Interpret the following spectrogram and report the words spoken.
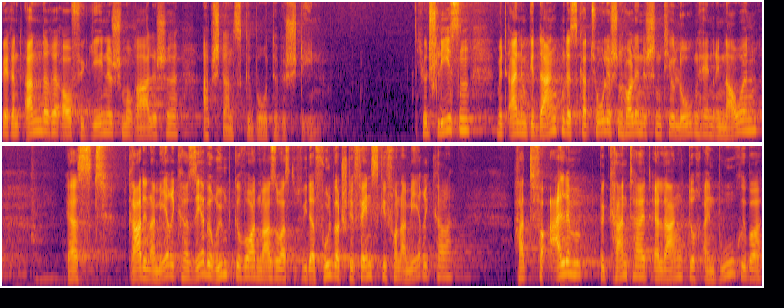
während andere auf hygienisch-moralische Abstandsgebote bestehen. Ich will schließen mit einem Gedanken des katholischen holländischen Theologen Henry Nouwen. Er ist gerade in Amerika sehr berühmt geworden, war sowas wie der Fulbert Stefensky von Amerika, hat vor allem Bekanntheit erlangt durch ein Buch über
